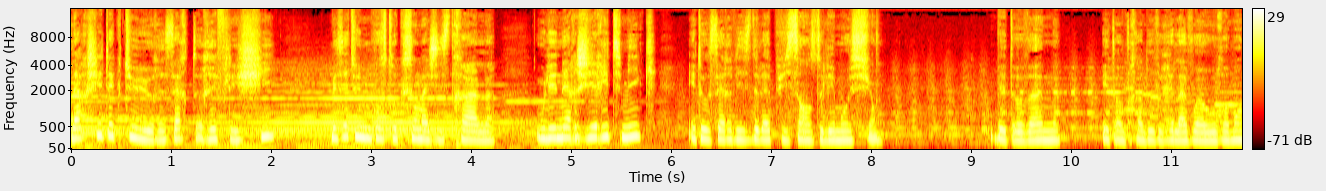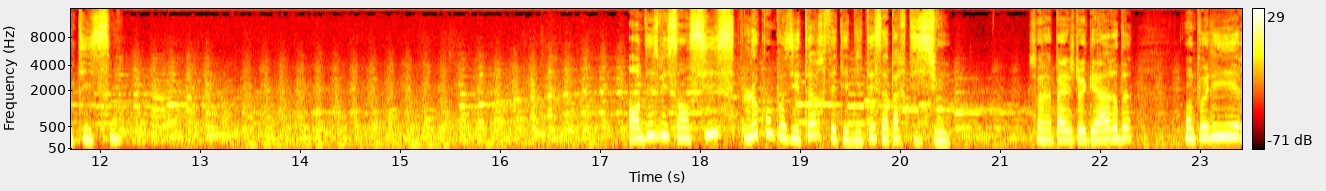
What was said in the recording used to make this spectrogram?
L'architecture est certes réfléchie, mais c'est une construction magistrale, où l'énergie rythmique est au service de la puissance de l'émotion. Beethoven est en train d'ouvrir la voie au romantisme. En 1806, le compositeur fait éditer sa partition. Sur la page de garde, on peut lire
